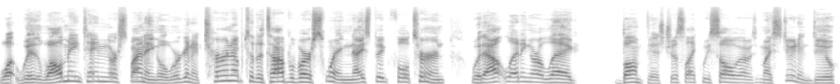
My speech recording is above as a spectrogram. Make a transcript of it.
What with, while maintaining our spine angle, we're going to turn up to the top of our swing, nice big full turn, without letting our leg bump this, just like we saw my student do,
